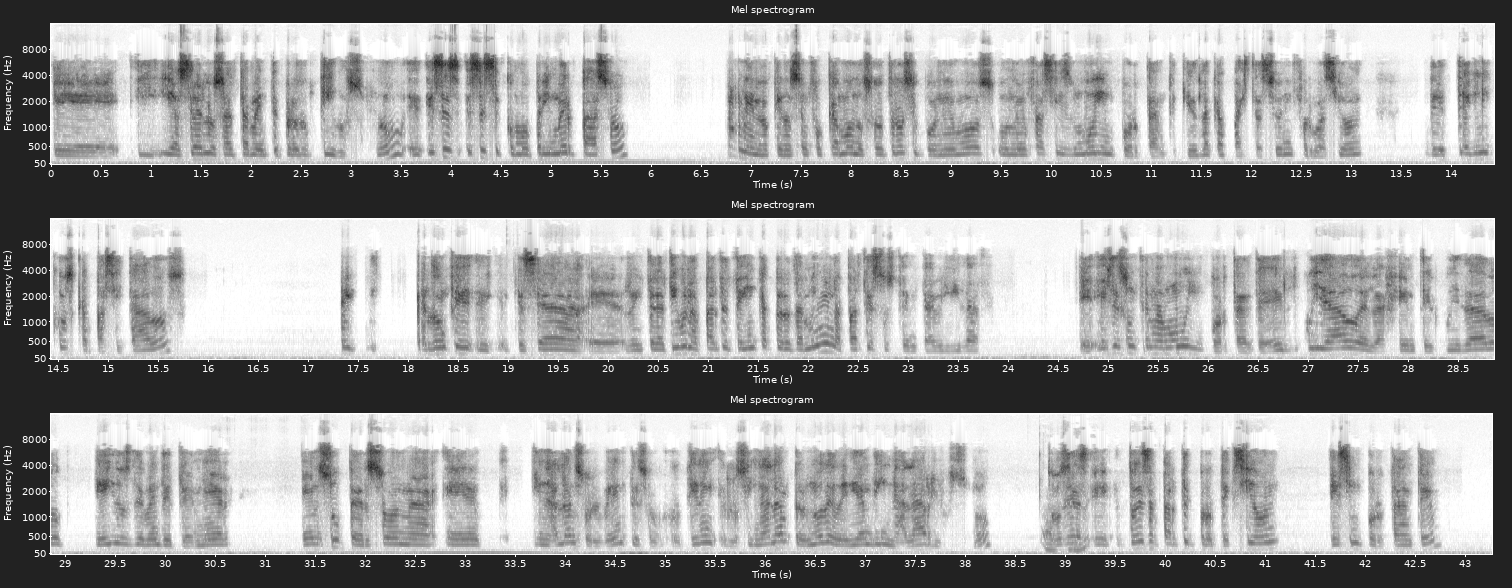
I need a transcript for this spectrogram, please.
y, y, hacerlos altamente productivos. ¿no? E, ese es, ese es como primer paso en lo que nos enfocamos nosotros y ponemos un énfasis muy importante, que es la capacitación y formación de técnicos capacitados. Eh, perdón que, eh, sea eh, reiterativo en la parte técnica, pero también en la parte de sustentabilidad. ese es un tema muy importante, el cuidado de la gente, el cuidado que ellos deben de tener en su persona, en inhalan solventes o, tienen, los inhalan, pero no deberían de inhalarlos, ¿no? Entonces, eh, toda esa parte de protección es importante,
